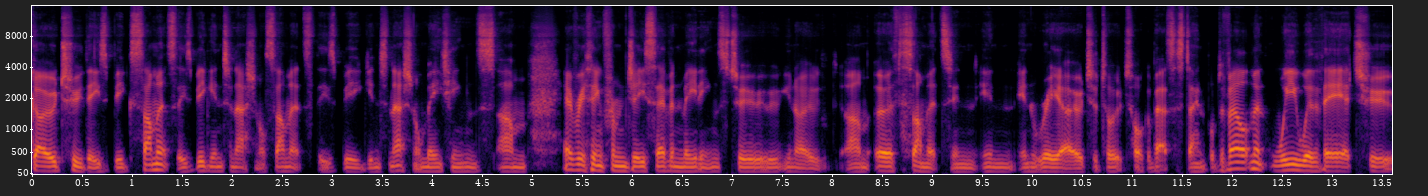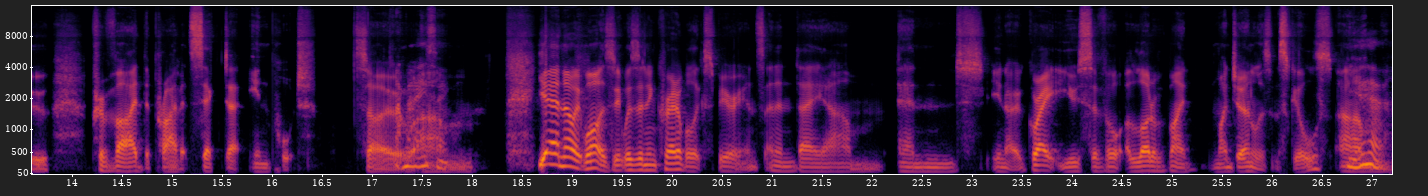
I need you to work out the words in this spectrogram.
go to these big summits, these big international summits, these big international meetings, um, everything from G7 meetings to you know um, Earth summits in in in Rio to talk, talk about sustainable development. We were there to provide the private sector input. So Amazing. um, yeah, no, it was. It was an incredible experience, and they um and you know great use of a, a lot of my my journalism skills. Um, Yeah.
